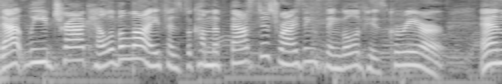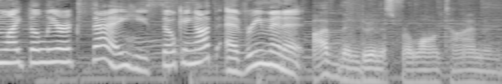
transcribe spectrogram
That lead track, Hell of a Life, has become the fastest rising single of his career. And like the lyrics say, he's soaking up every minute. I've been doing this for a long time and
